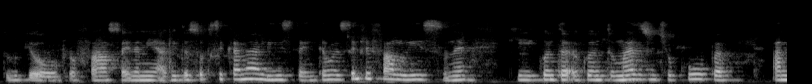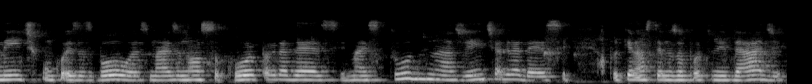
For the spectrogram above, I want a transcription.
tudo que eu, que eu faço aí na minha vida, eu sou psicanalista, então eu sempre falo isso, né, que quanto, quanto mais a gente ocupa a mente com coisas boas, mais o nosso corpo agradece, mais tudo na gente agradece porque nós temos a oportunidade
